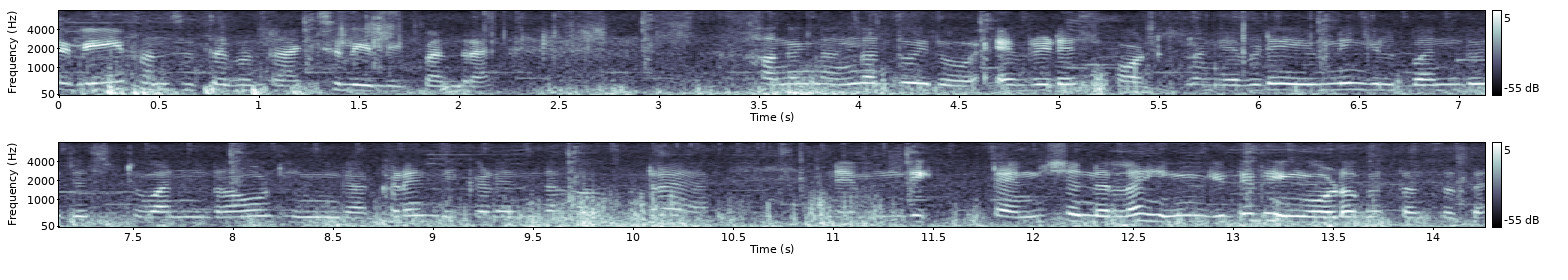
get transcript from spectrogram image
ರಿಲೀಫ್ ಅನಿಸುತ್ತೆ ಗೊತ್ತಾ ಆ್ಯಕ್ಚುಲಿ ಇಲ್ಲಿಗೆ ಬಂದರೆ. ಹಾಗಾಗಿ ನಂಗಂತೂ ಇದು ಎವ್ರಿ ಡೇ ಸ್ಪಾಟ್ ನಂಗೆ ಎವ್ರಿ ಡೇ ಈವ್ನಿಂಗ್ ಇಲ್ಲಿ ಬಂದು ಜಸ್ಟ್ ಒನ್ ರೌಂಡ್ ಹಿಂಗೆ ಆ ಕಡೆಯಿಂದ ಈ ಕಡೆಯಿಂದ ಹೊರಟ್ರೆ ನೆಮ್ಮದಿ. ಟೆನ್ಷನ್ ಎಲ್ಲ ಹಿಂಗೆ ಇದ್ದಿದ್ದು ಹಿಂಗೆ ಓಡೋಗುತ್ತೆ ಅನ್ಸುತ್ತೆ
